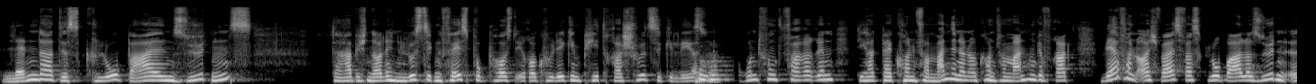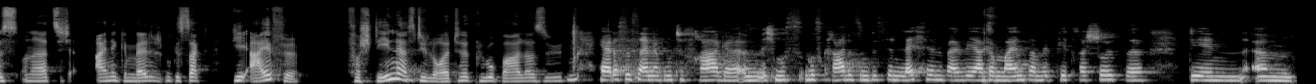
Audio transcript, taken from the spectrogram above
Länder des globalen Südens, da habe ich neulich einen lustigen Facebook-Post ihrer Kollegin Petra Schulze gelesen, mhm. Rundfunkpfarrerin, die hat bei Konfirmandinnen und Konfirmanden gefragt, wer von euch weiß, was globaler Süden ist? Und dann hat sich eine gemeldet und gesagt, die Eifel. Verstehen das die Leute, globaler Süden? Ja, das ist eine gute Frage. Ähm, ich muss, muss gerade so ein bisschen lächeln, weil wir ja gemeinsam mit Petra Schulze den ähm,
